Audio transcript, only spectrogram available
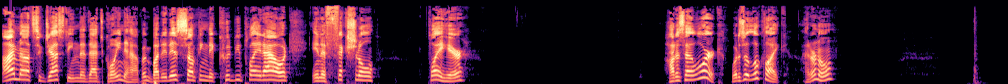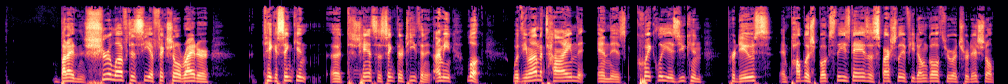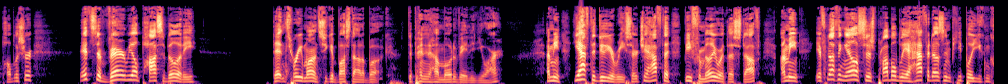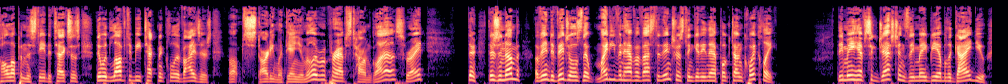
I'm not suggesting that that's going to happen, but it is something that could be played out in a fictional play here. How does that work? What does it look like? I don't know. But I'd sure love to see a fictional writer take a sink in, a chance to sink their teeth in it. I mean, look, with the amount of time that, and as quickly as you can produce and publish books these days, especially if you don't go through a traditional publisher, it's a very real possibility that in three months you could bust out a book, depending on how motivated you are. I mean, you have to do your research. You have to be familiar with this stuff. I mean, if nothing else, there's probably a half a dozen people you can call up in the state of Texas that would love to be technical advisors. Well, starting with Daniel Miller, but perhaps Tom Glass, right? There, there's a number of individuals that might even have a vested interest in getting that book done quickly. They may have suggestions. They may be able to guide you.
